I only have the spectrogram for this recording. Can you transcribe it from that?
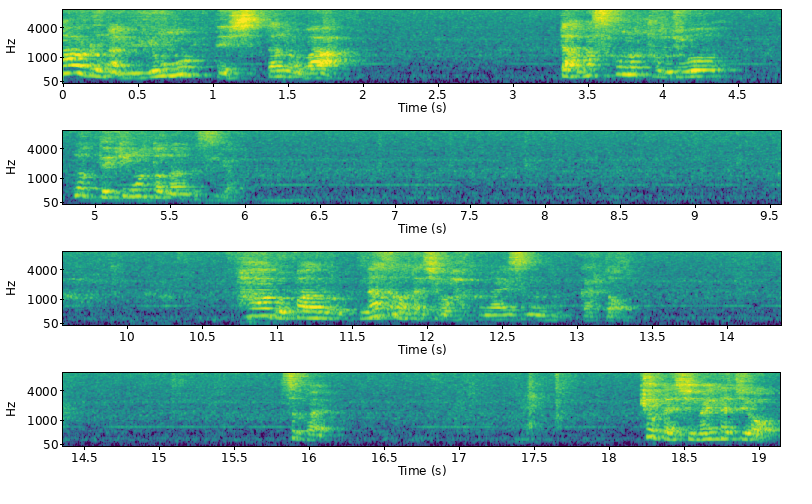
パウロが身をもって知ったのはダマスコの途上の出来事なんですよ。パウロパウロなぜ私を迫害するのかと。それは兄弟姉妹たちを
